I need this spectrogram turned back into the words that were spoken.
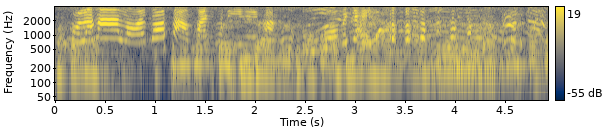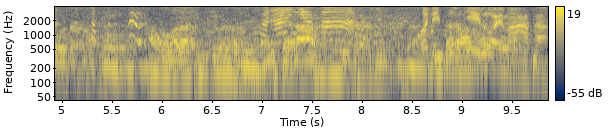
พัดคนละห้าร้อยก็สามพันพอใส่ดีสีเลยแดค่ะงเลยที่โอ้บอ๋อกอไม่ใช่สีแดงเลยสีแดงเลยอย่างข้างบนนะครับผมเข้ากับวันอาทิตย์ด้วยนะมีแต่ดาวทั้งนี้ทั้งนี้วันนี้ปุ๊กกี้รวยมากครับ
